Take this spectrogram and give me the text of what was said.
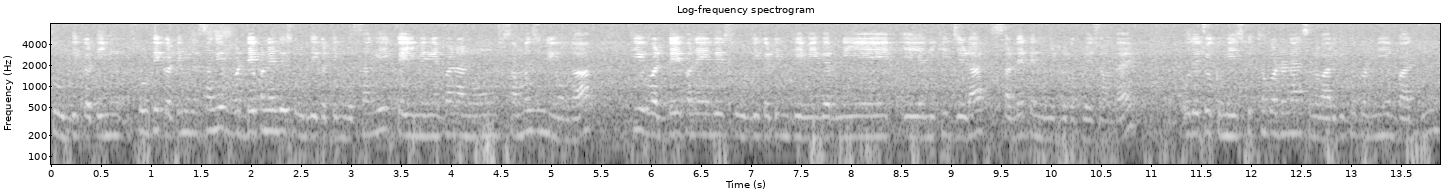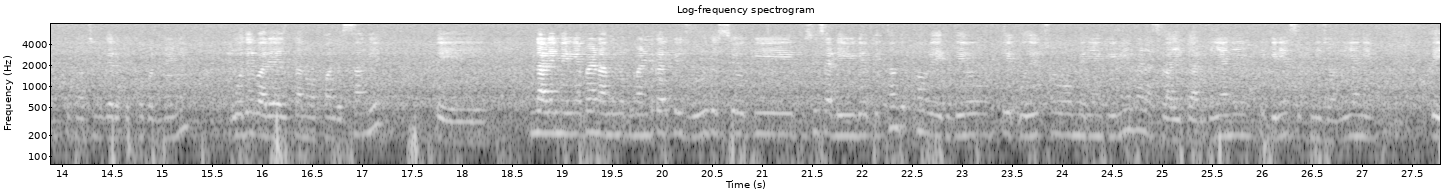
ਸੂਟ ਦੀ ਕਟਿੰਗ ਸੂਟ ਦੀ ਕਟਿੰਗ ਦੱਸਾਂਗੇ ਵੱਡੇ ਪਨੇ ਦੇ ਸੂਟ ਦੀ ਕਟਿੰਗ ਦੱਸਾਂਗੇ। ਕਈ ਮੇਰੀਆਂ ਭੈਣਾਂ ਨੂੰ ਸਮਝ ਨਹੀਂ ਆਉਂਦਾ ਕਿ ਵੱਡੇ ਪਨੇ ਦੇ ਸੂਟ ਦੀ ਕਟਿੰਗ ਕਿਵੇਂ ਕਰਨੀ ਹੈ ਇਹ ਯਾਨੀ ਕਿ ਜਿਹੜਾ 3.5 ਮੀਟਰ ਕੱਪੜੇ ਚ ਆਉਂਦਾ ਹੈ। ਉਹਦੇ ਚੋਂ ਕਮੀਜ਼ ਕਿੱਥੋਂ ਕੱਢਣਾ ਹੈ, ਸਲਵਾਰ ਕਿੱਥੋਂ ਕੱਢਣੀ ਹੈ, ਬਾਜੂ ਤੇ ਬਾਜੂ ਵਗੈਰਾ ਕਿੱਥੋਂ ਕੱਢਣੇ ਨੇ, ਉਹਦੇ ਬਾਰੇ ਅੱਜ ਤੁਹਾਨੂੰ ਆਪਾਂ ਦੱਸਾਂਗੇ। ਤੇ ਨਾਲੇ ਮੇਰੀਆਂ ਭੈਣਾਂ ਮੈਨੂੰ ਕਮੈਂਟ ਕਰਕੇ ਜ਼ਰੂਰ ਦੱਸਿਓ ਕਿ ਤੁਸੀਂ ਸਾਡੀ ਵੀਡੀਓ ਕਿੱਥੋਂ ਕਿੱਥੋਂ ਵੇਖਦੇ ਹੋ ਤੇ ਉਹਦੇ ਚੋਂ ਮੇਰੀਆਂ ਕਿਹੜੀਆਂ ਭੈਣਾਂ ਸਿਲਾਈ ਕਰਦੀਆਂ ਨੇ ਤੇ ਕਿਹੜੀਆਂ ਸਿੱਖਣੀ ਚਾਹੁੰਦੀਆਂ ਨੇ। ਤੇ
